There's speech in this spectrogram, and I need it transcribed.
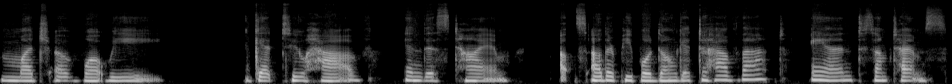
much of what we get to have in this time, other people don't get to have that. And sometimes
